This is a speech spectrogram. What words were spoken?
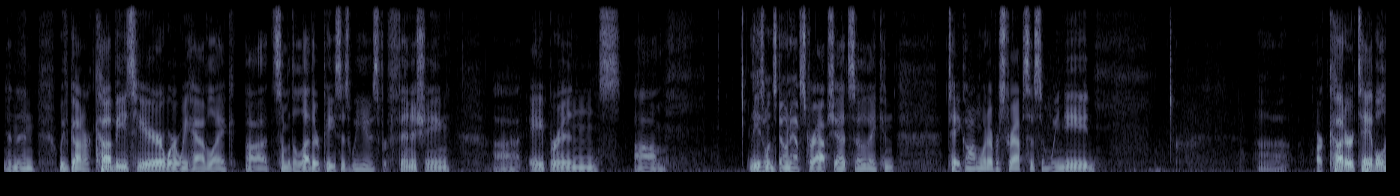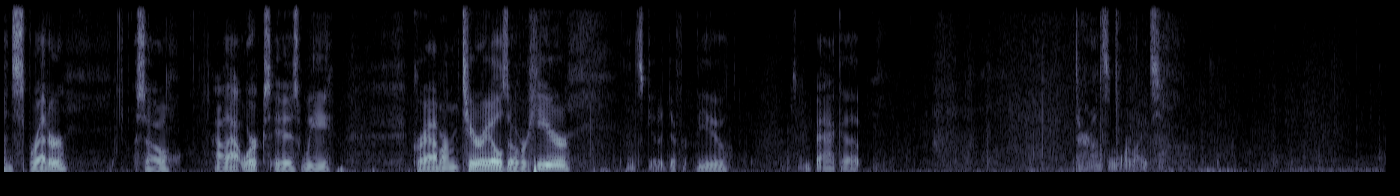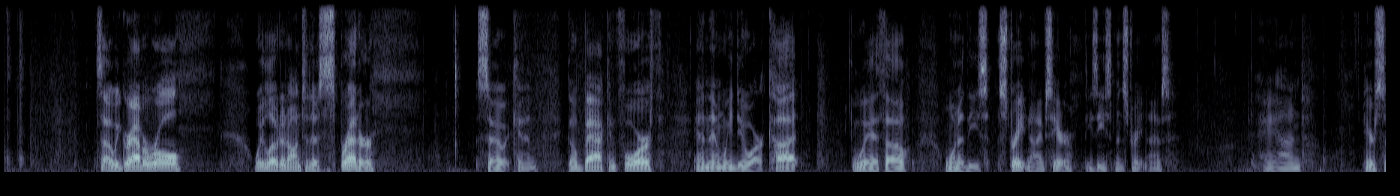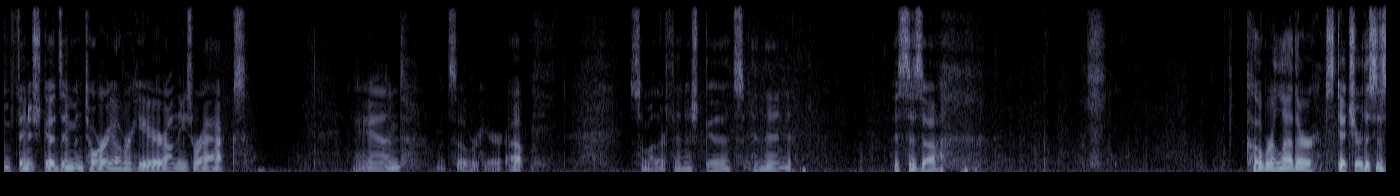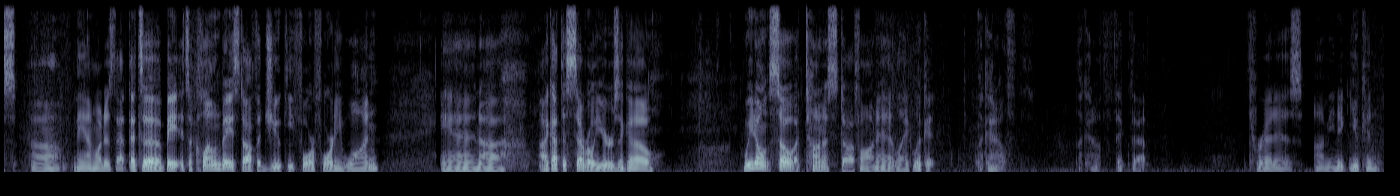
And then we've got our cubbies here where we have like uh, some of the leather pieces we use for finishing, uh, aprons. Um, these ones don't have straps yet, so they can take on whatever strap system we need uh, our cutter table and spreader. So how that works is we grab our materials over here. Let's get a different view. So back up. Turn on some more lights. So we grab a roll, we load it onto this spreader so it can go back and forth and then we do our cut with uh, one of these straight knives here, these Eastman straight knives. And here's some finished goods inventory over here on these racks. And what's over here? Up. Oh, some other finished goods. And then this is a Cobra leather stitcher. This is, uh, man, what is that? That's a, it's a clone based off a Juki 441. And uh, I got this several years ago. We don't sew a ton of stuff on it. Like, look at, look at how, look at how thick that thread is. I mean, it, you can,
